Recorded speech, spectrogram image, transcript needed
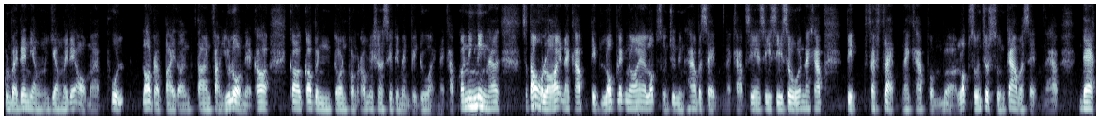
คุณไบเดนยังยังไม่ได้ออกมาพูดรอบถัดไปตอนตอนฝั่งยุโรปเนี่ยก็ก็ก็เป็นโดนผลกระทบในเชิงเซติเมนต์ไปด้วยนะครับ ก็นิ่งๆนะสต็อกหกร้อยนะครับ ติดลบเล็กน้อยลบ 0.15%นะครับ CAC 40นะครับ ปิดแฟลตนะครับผมลบ 0.09%นะครับ DAX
